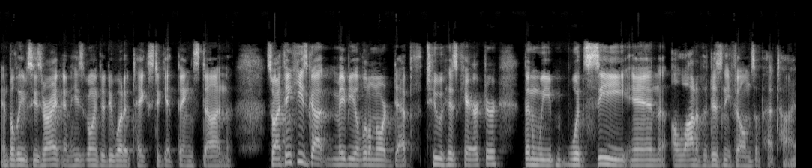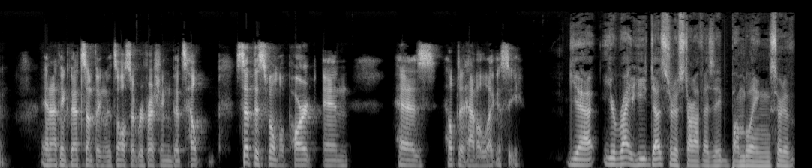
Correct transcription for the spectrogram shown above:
and believes he's right, and he's going to do what it takes to get things done. So I think he's got maybe a little more depth to his character than we would see in a lot of the Disney films of that time. And I think that's something that's also refreshing. That's helped set this film apart and has helped it have a legacy. Yeah, you're right. He does sort of start off as a bumbling, sort of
